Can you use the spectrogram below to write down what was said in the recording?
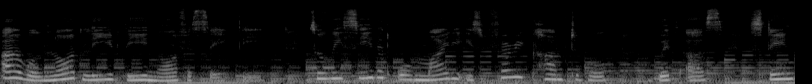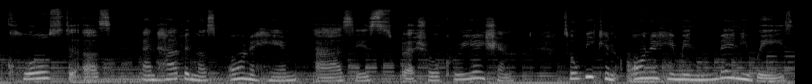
i will not leave thee nor forsake thee. So we see that almighty is very comfortable with us staying close to us and having us honor him as his special creation. So we can honor him in many ways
